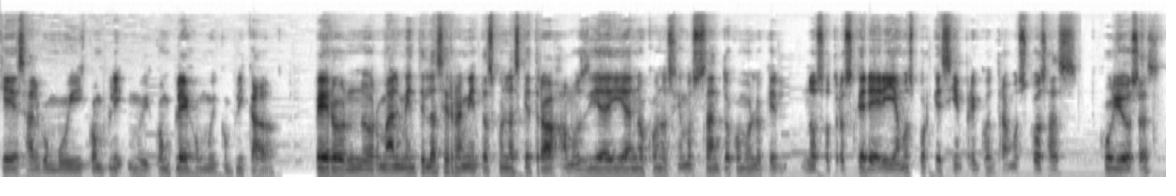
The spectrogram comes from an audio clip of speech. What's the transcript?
que es algo muy, complejo, muy complicado, pero normalmente las herramientas con las que trabajamos día a día no conocemos tanto como lo que nosotros quereríamos porque siempre encontramos cosas curiosas.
